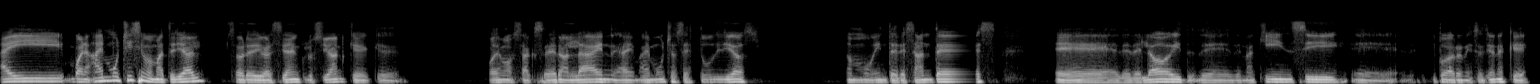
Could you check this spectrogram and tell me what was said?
hay, bueno, hay muchísimo material sobre diversidad e inclusión que, podemos acceder online. Hay, muchos estudios, son muy interesantes, eh, de Deloitte, de, McKinsey, eh, de ese tipo de organizaciones que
